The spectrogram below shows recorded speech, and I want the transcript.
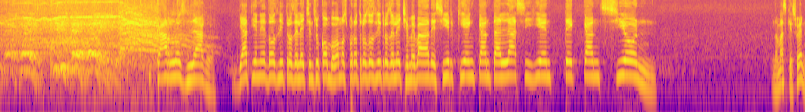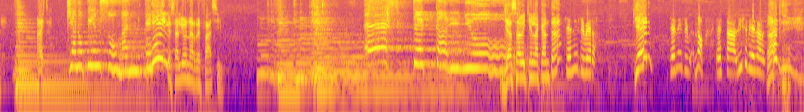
Carlos Lago. Ya tiene dos litros de leche en su combo. Vamos por otros dos litros de leche. Me va a decir quién canta la siguiente canción. Nada más que suene. Ahí está. Ya no pienso mantener Uy, le salió una re fácil. este cariño. ¿Ya sabe quién la canta? Jenny Rivera. ¿Quién? Jenny Rivera. No, está Alicia Villarreal. Ah, sí.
